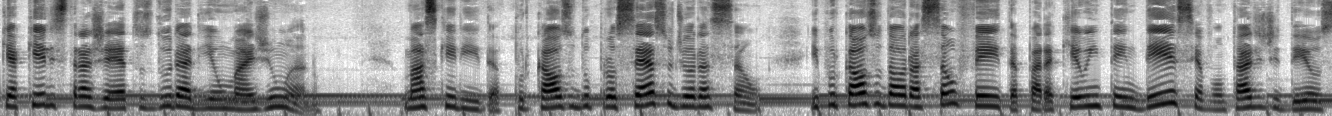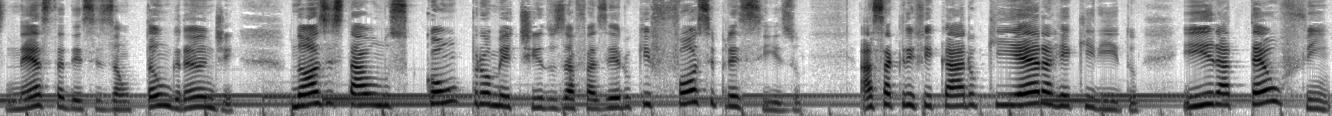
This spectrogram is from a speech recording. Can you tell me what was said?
que aqueles trajetos durariam mais de um ano. Mas, querida, por causa do processo de oração e por causa da oração feita para que eu entendesse a vontade de Deus nesta decisão tão grande, nós estávamos comprometidos a fazer o que fosse preciso, a sacrificar o que era requerido e ir até o fim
